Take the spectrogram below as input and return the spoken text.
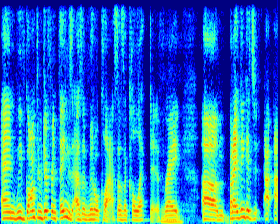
and we've gone through different things as a middle class, as a collective, right? Um, but I think it's, I, I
